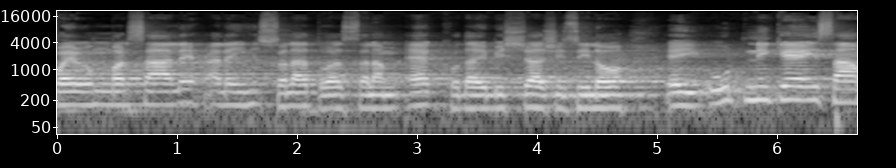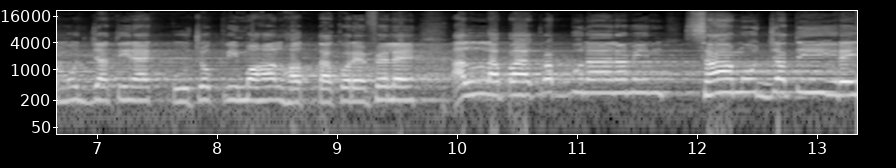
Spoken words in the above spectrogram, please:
পয়গম্বর সালেহ আলাইহিসালাম এক খোদায় বিশ্বাসী ছিল। এই উটনিকে এই সামুদ জাতির এক কুচক্রী মহল হত্যা করে ফেলে। আল্লাহ পাক রব্বুল আলামিন সামুদ জাতির এই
